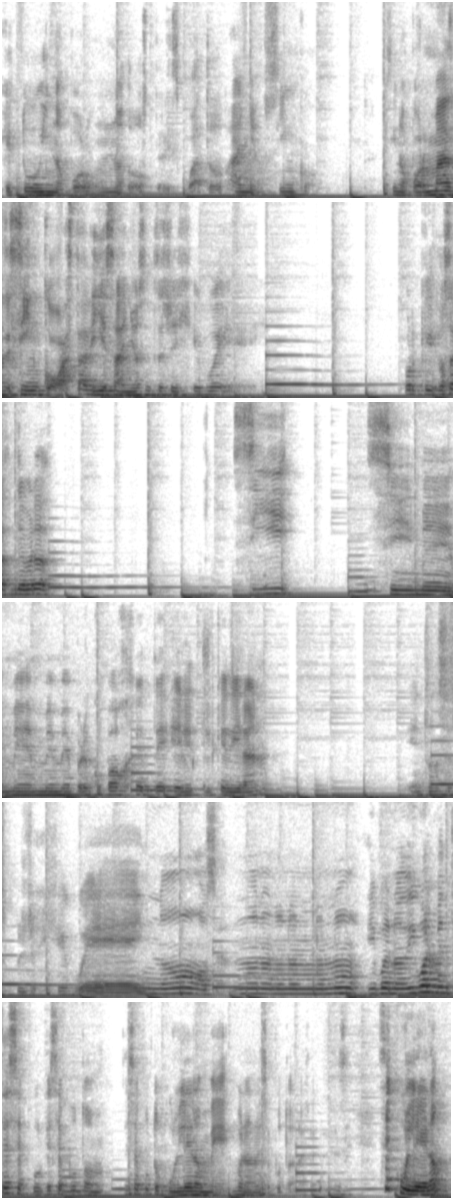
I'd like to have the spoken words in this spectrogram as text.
que tú y no por 1, 2, 3, 4 años, 5, sino por más de 5 hasta 10 años. Entonces yo dije, güey. Porque, o sea, de verdad, sí, sí me, me, me, preocupa, ojete, el, el, que dirán. Entonces, pues yo dije, güey, no, o sea, no, no, no, no, no, no. Y bueno, igualmente ese, ese puto, ese puto culero me, bueno, no ese puto, no, ese, ese culero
